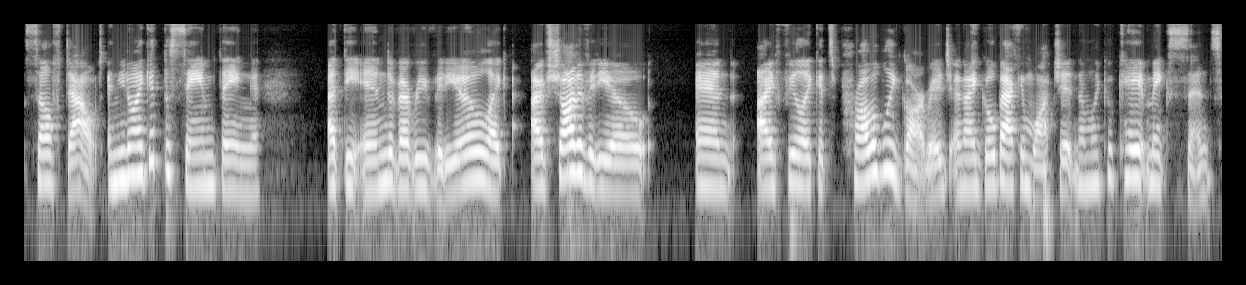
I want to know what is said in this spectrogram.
self-doubt. And you know, I get the same thing at the end of every video. Like, I've shot a video and I feel like it's probably garbage and I go back and watch it and I'm like, okay, it makes sense.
